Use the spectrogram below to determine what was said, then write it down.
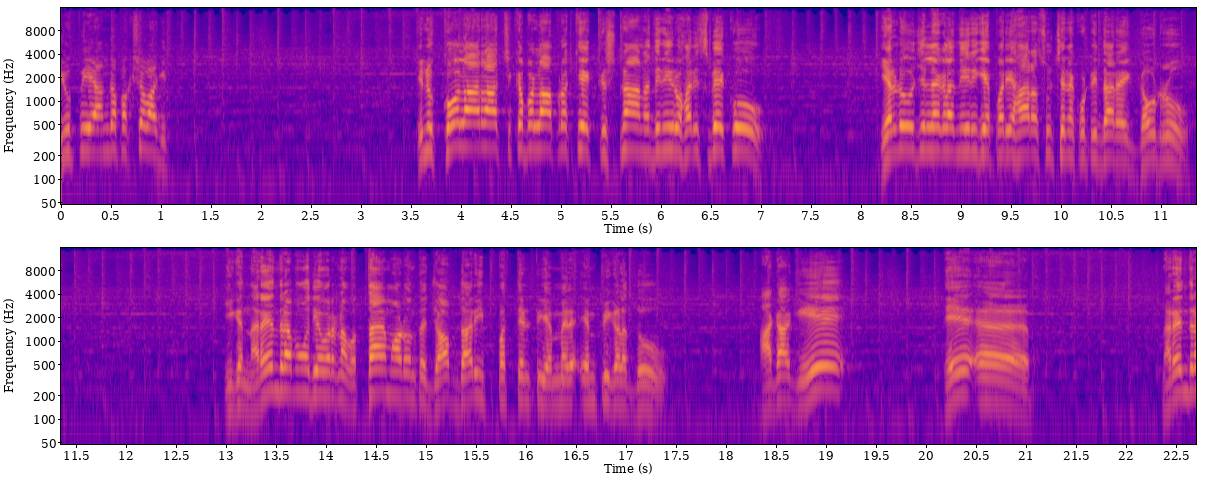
U P A ಅಂಗಪಕ್ಷವಾಗಿತ್ತು. ಇನ್ನು ಕೋಲಾರ, ಚಿಕ್ಕಬಳ್ಳಾಪುರಕ್ಕೆ ಕೃಷ್ಣಾ ನದಿ ನೀರು ಹರಿಸಬೇಕು. ಎರಡೂ ಜಿಲ್ಲೆಗಳ ನೀರಿಗೆ ಪರಿಹಾರ ಸೂಚನೆ ಕೊಟ್ಟಿದ್ದಾರೆ ಗೌಡ್ರು. ಈಗ ನರೇಂದ್ರ ಮೋದಿ ಅವರನ್ನು ಒತ್ತಾಯ ಮಾಡುವಂಥ ಜವಾಬ್ದಾರಿ ಇಪ್ಪತ್ತೆಂಟು ಎಂ ಎಲ್ ಎಂ ಪಿಗಳದ್ದು. ಹಾಗಾಗಿ ದೇ ನರೇಂದ್ರ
